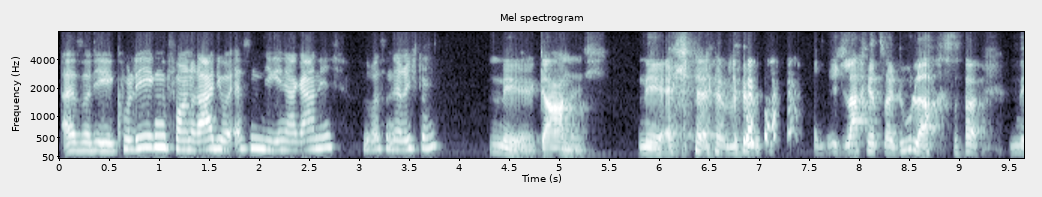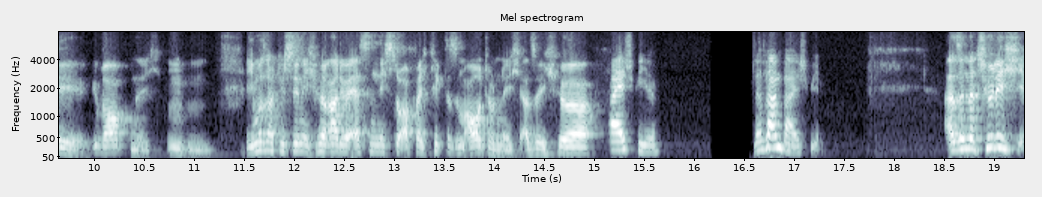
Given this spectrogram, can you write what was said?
also die Kollegen von Radio Essen, die gehen ja gar nicht, sowas in der Richtung? Nee, gar nicht. Nee, echt. ich lache jetzt, weil du lachst. nee, überhaupt nicht. Ich muss auch gestehen, ich höre Radio Essen nicht so oft, weil ich kriege das im Auto nicht. Also ich höre. Beispiel. Das war ein Beispiel. Also natürlich äh,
